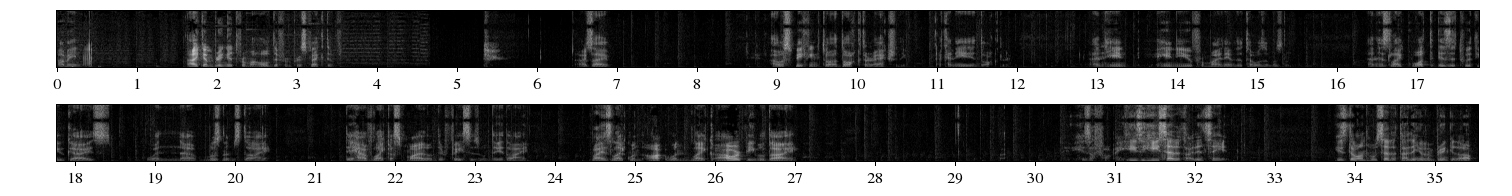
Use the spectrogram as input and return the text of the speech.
I mean, I can bring it from a whole different perspective. As I, I was speaking to a doctor actually, a Canadian doctor, and he he knew from my name that I was a Muslim, and he's like, "What is it with you guys when uh, Muslims die? They have like a smile on their faces when they die, but it's like when our, when like our people die." He's a he's he said it. I didn't say it. He's the one who said it. I didn't even bring it up.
